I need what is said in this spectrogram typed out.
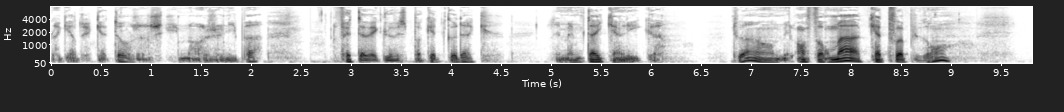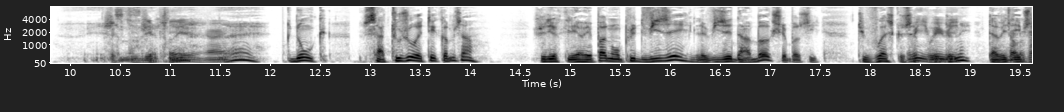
la guerre de 14, hein, ce qui ne me rajeunit pas, faites avec le Vest Pocket Kodak. C'est la même taille qu'un Leica. Tu vois, en, en format quatre fois plus grand. Ça marchait très bien. ouais. Donc, ça a toujours été comme ça. Je veux dire qu'il n'y avait pas non plus de visée. La visée d'un box, je sais pas si tu vois ce que ça Oui, pouvait oui, oui. donner. Tu avais des c'est-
